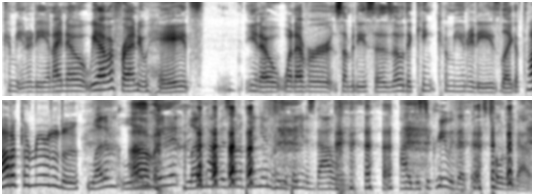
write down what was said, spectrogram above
community. And I know we have a friend who hates, you know, whenever somebody says, "Oh, the kink community," is like, "It's not a community." Let him let Um, him hate it. Let him have his own opinion. His opinion is valid. I disagree with it, but it's totally valid.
